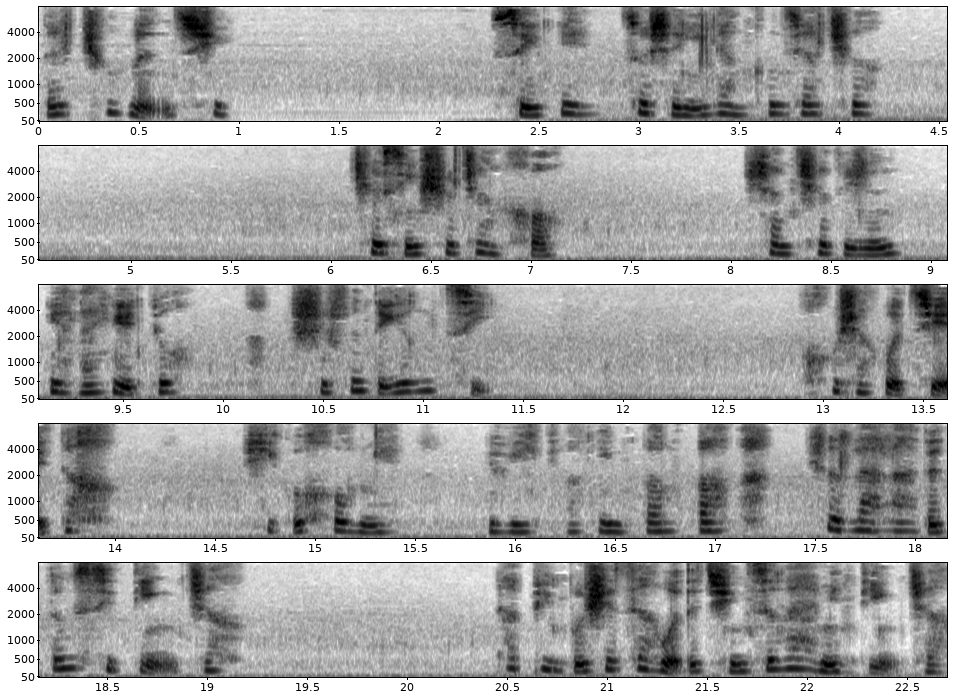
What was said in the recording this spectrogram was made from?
的出门去。随便坐上一辆公交车，车行数站后，上车的人越来越多。十分的拥挤。忽然，我觉得屁股后面有一条硬邦邦、热辣辣的东西顶着。它并不是在我的裙子外面顶着，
